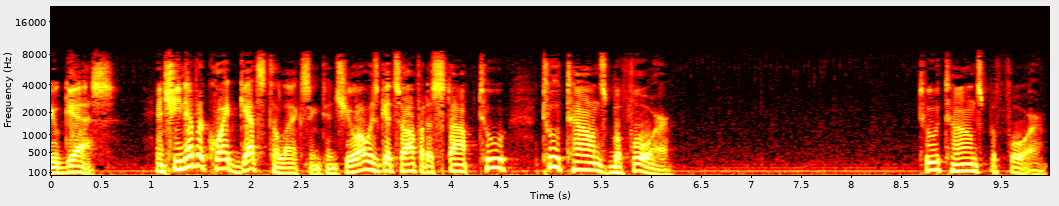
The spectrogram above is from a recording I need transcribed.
You guess. And she never quite gets to Lexington. She always gets off at a stop two, two towns before. Two towns before.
